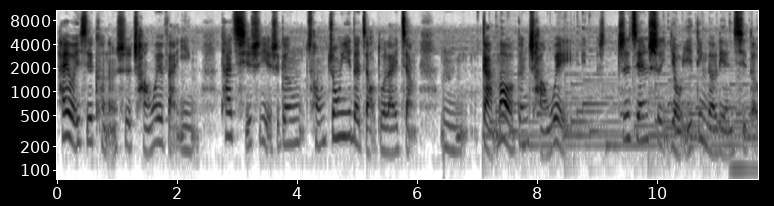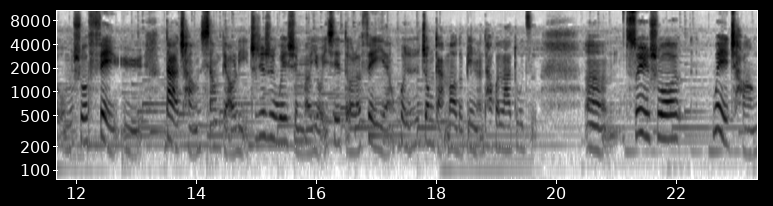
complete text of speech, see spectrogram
还有一些可能是肠胃反应，它其实也是跟从中医的角度来讲，嗯。感冒跟肠胃之间是有一定的联系的。我们说肺与大肠相表里，这就是为什么有一些得了肺炎或者是重感冒的病人他会拉肚子。嗯，所以说胃肠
